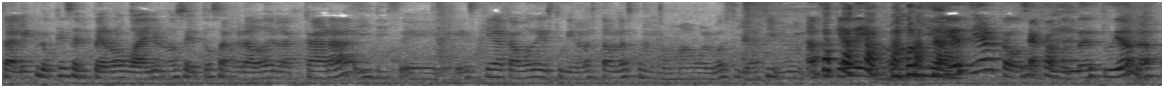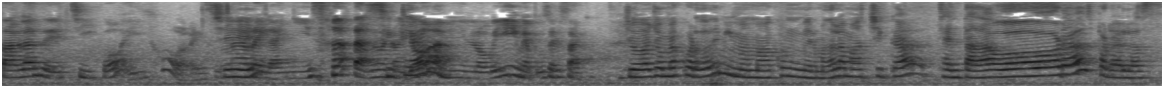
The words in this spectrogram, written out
sale creo que es el perro aguayo, no sé, todo sangrado de la cara y dice, es que acabo de estudiar las tablas con mi mamá o algo así, así, así quedé, ¿no? O Y sí es cierto, o sea, cuando te estudias las tablas de chico, hijo, es Sí. una regañiza, también, Sí, bueno, claro. yo a mí lo vi y me puse el saco. Yo, yo me acuerdo de mi mamá con mi hermana la más chica, sentada horas para las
